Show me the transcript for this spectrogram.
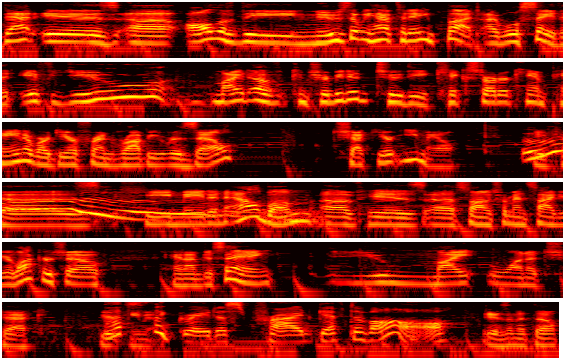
that is uh, all of the news that we have today. But I will say that if you might have contributed to the Kickstarter campaign of our dear friend Robbie Rozelle, check your email because he made an album of his uh, songs from Inside Your Locker show, and I'm just saying you might want to check That's email the greatest pride gift of all. isn't it though?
